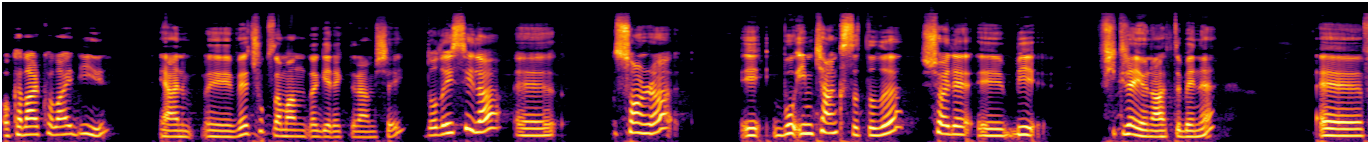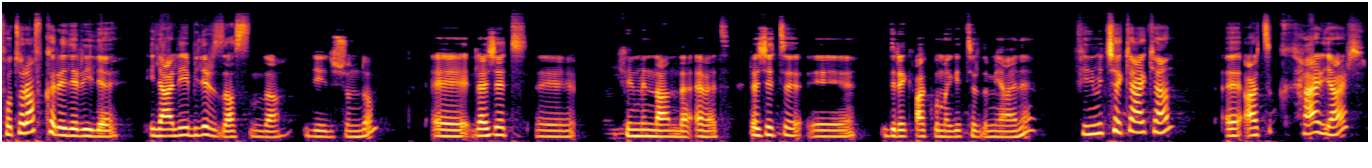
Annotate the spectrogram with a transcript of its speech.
O kadar kolay değil. Yani ve çok zaman da gerektiren bir şey. Dolayısıyla sonra bu imkan kısıtlılığı şöyle bir fikre yöneltti beni. E, fotoğraf kareleriyle ilerleyebiliriz aslında diye düşündüm. E, Lajet e, filminden de evet. Lajet'i e, direkt aklıma getirdim yani. Filmi çekerken e, artık her yer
